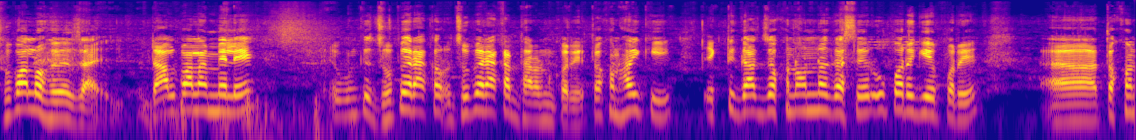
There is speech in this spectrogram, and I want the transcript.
ঝোপালো হয়ে যায়। ডালপালা মেলে এবং কি ঝোপের আকার ঝোপের আকার ধারণ করে। তখন হয় কি, একটি গাছ যখন অন্য গাছের উপরে গিয়ে পড়ে তখন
